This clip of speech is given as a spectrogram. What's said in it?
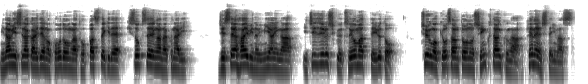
南シナ海での行動が突発的で規則性がなくなり、実戦配備の意味合いが著しく強まっていると、中国共産党のシンクタンクが懸念しています。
